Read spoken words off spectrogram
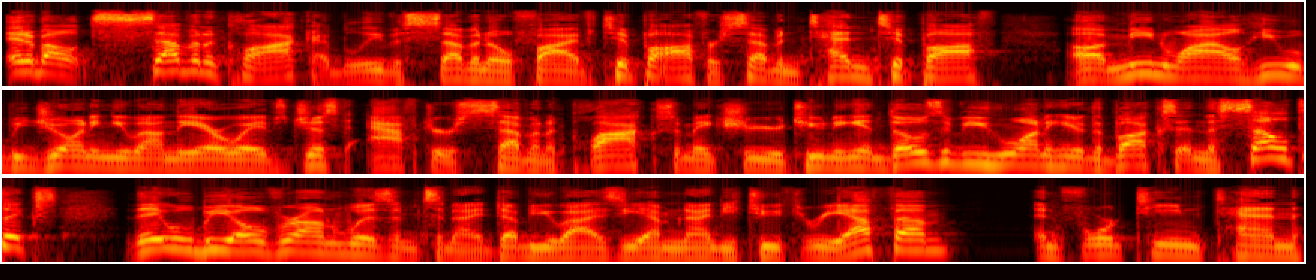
at about 7 o'clock. I believe a 7.05 tip-off or 7.10 tip-off. Uh, meanwhile, he will be joining you on the airwaves just after 7 o'clock, so make sure you're tuning in. Those of you who want to hear the Bucks and the Celtics, they will be over on Wisdom tonight, WIZM 92.3 FM and 1410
